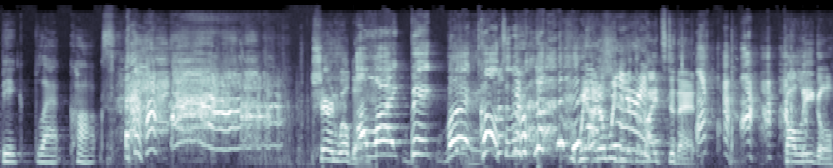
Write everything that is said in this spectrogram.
"Big black cocks." Sharon, well done. I like big butt culture. we, I know we can get the rights to that. Call legal.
